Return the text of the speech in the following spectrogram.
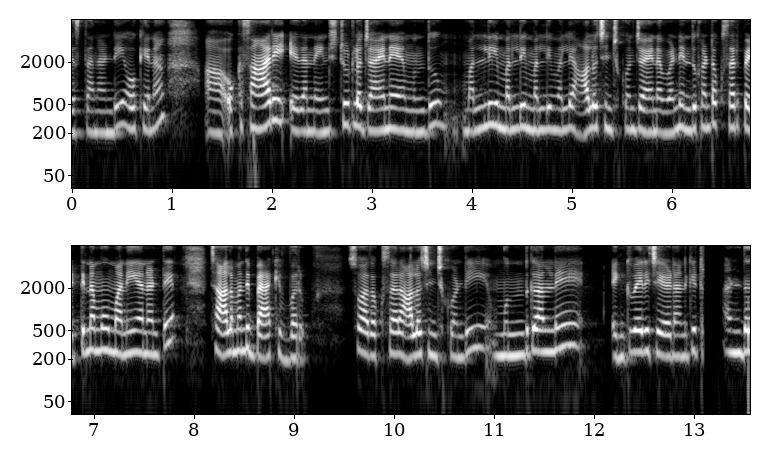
చేస్తానండి. ఓకేనా? ఒకసారి ఏదైనా ఇన్స్టిట్యూట్లో జాయిన్ అయ్యే ముందు మళ్ళీ మళ్ళీ మళ్ళీ మళ్ళీ ఆలోచించుకొని జాయిన్ అవ్వండి. ఎందుకంటే ఒకసారి పెట్టినము మనీ అని అంటే చాలామంది బ్యాక్ ఇవ్వరు. సో అదొకసారి ఆలోచించుకోండి. ముందుగానే ఎంక్వైరీ చేయడానికి అండ్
